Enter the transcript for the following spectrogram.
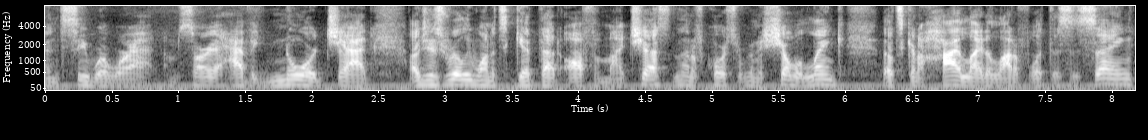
and see where we're at. I'm sorry I have ignored chat. I just really wanted to get that off of my chest. And then, of course, we're going to show a link that's going to highlight a lot of what this is saying.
